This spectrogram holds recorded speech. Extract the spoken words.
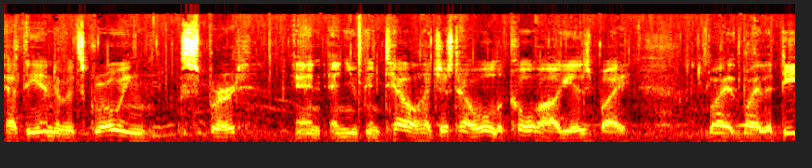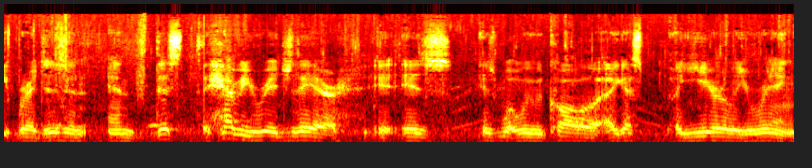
at the end of its growing spurt, and and you can tell just how old a quahog is by by, by the deep ridges, and, and this heavy ridge there is is what we would call, I guess, a yearly ring.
